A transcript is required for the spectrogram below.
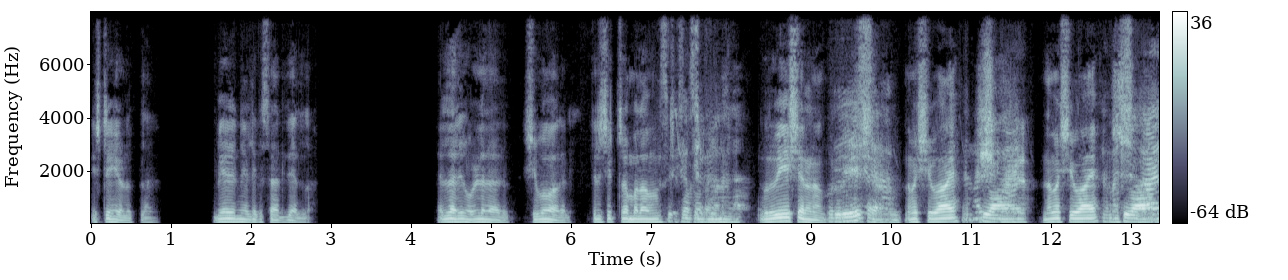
ಇಷ್ಟೇ ಹೇಳುತ್ತೆ ಬೇರೆ ಹೇಳಲಿಕ್ಕೆ ಸಾಧ್ಯ ಇಲ್ಲ. ಎಲ್ಲರಿಗೂ ಒಳ್ಳೆಯದಾಗಲಿ ಶುಭವಾಗಲಿ. ತಿರುಚಿಟ್ರಂಬಲಂ ಗುರುವೇ ಶರಣಂ. ನಮ ಶಿವಾಯ. ನಮ ಶಿವಾಯ. ನಮ ಶಿವಾಯ.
